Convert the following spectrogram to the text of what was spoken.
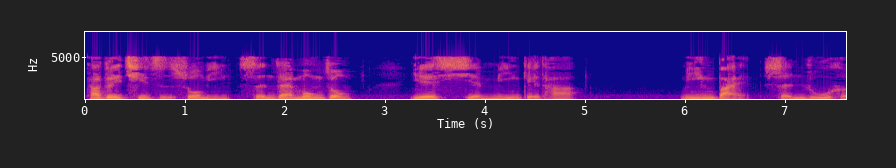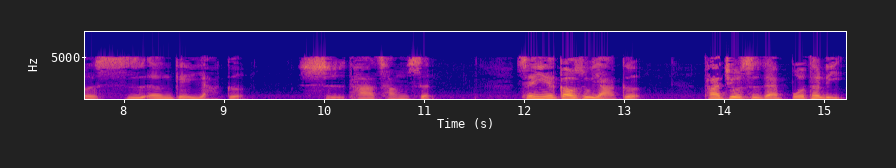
他对妻子说明，神在梦中也显明给他明白，神如何施恩给雅各，使他昌盛。神也告诉雅各，他就是在伯特利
